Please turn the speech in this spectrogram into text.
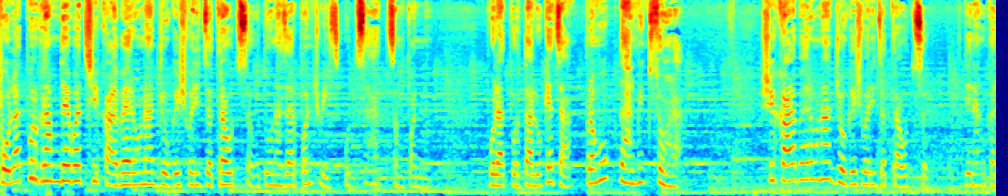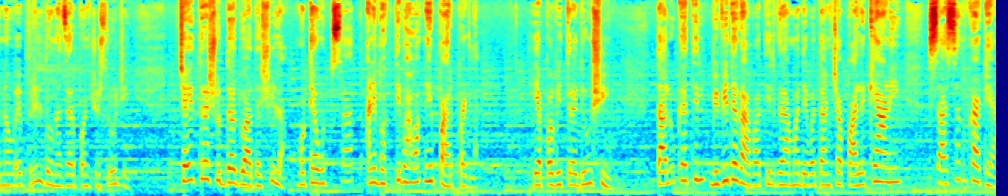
पोलादपूर ग्रामदैवत श्री काळभैरवनाथ जोगेश्वरी जत्रा उत्सव दोन हजार पंचवीस उत्साहात संपन्न. पोलादपूर तालुक्याचा प्रमुख धार्मिक सोहळा. श्री काळभैरवनाथ जोगेश्वरी जत्रा उत्सव. दिनांक नऊ एप्रिल दोन हजार पंचवीस रोजी चैत्र शुद्ध द्वादशीला मोठ्या उत्साहात आणि भक्तिभावाने पार पडला. या पवित्र दिवशी तालुक्यातील विविध गावातील ग्रामदेवतांच्या पालख्या आणि सासनकाठ्या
